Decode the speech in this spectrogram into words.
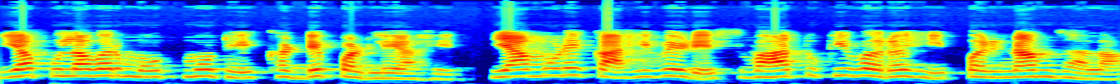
या पुलावर मोठमोठे खड्डे पडले आहेत. यामुळे काही वेळेस वाहतुकीवरही परिणाम झाला.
